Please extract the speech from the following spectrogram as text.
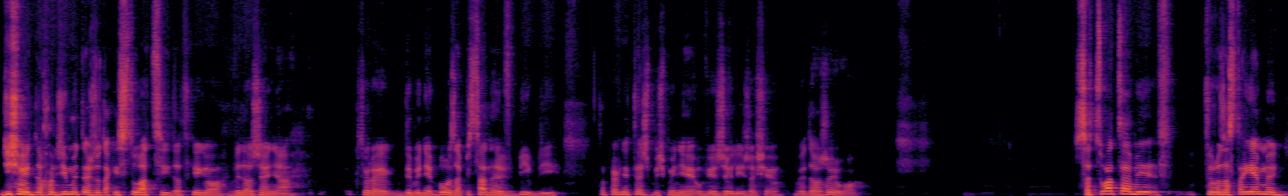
dzisiaj dochodzimy też do takiej sytuacji, do takiego wydarzenia, które gdyby nie było zapisane w Biblii, to pewnie też byśmy nie uwierzyli, że się wydarzyło. Sytuacja, którą zastajemy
